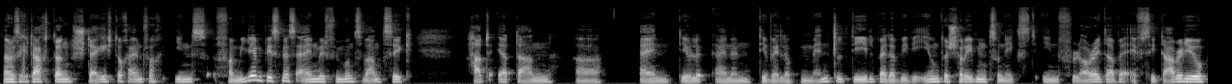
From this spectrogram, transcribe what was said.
Dann hat er sich gedacht, dann steige ich doch einfach ins Familienbusiness ein. Mit 25 hat er dann äh, ein, einen Developmental Deal bei der WWE unterschrieben, zunächst in Florida bei FCW.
